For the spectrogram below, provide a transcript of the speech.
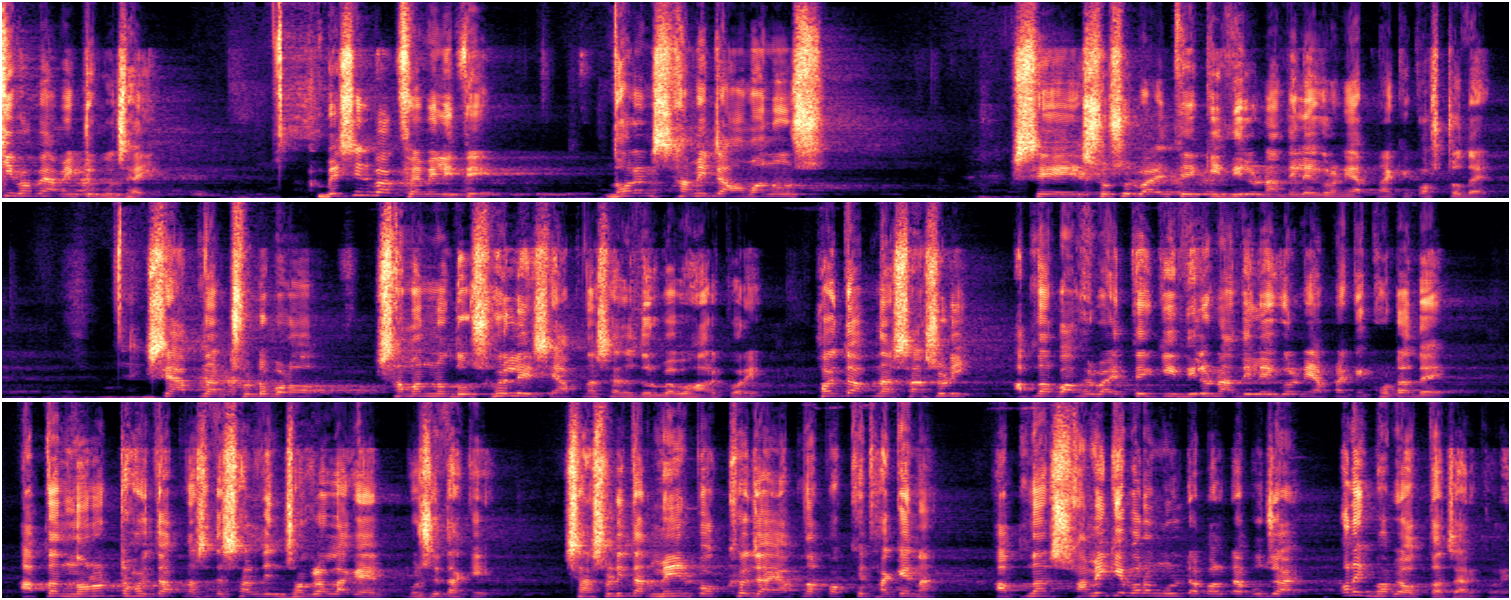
কীভাবে আমি একটু বুঝাই? বেশিরভাগ ফ্যামিলিতে ধরেন স্বামীটা অমানুষ, সে শ্বশুর বাড়ি থেকে কি দিল না দিলে এগুলো নিয়ে আপনাকে কষ্ট দেয়। সে আপনার ছোট বড় সামান্য দোষ হইলে সে আপনার সাথে দুর্ব্যবহার করে। হয়তো আপনার শাশুড়ি আপনার বাপের বাড়িতে কি দিল না দিলে এগুলো নিয়ে আপনাকে খোটা দেয়। আপনার ননদটা হয়তো আপনার সাথে সারাদিন ঝগড়া লাগায় বসে থাকে। শাশুড়ি তার মেয়ের পক্ষে যায়, আপনার পক্ষে থাকে না। আপনার স্বামীকে বরং উল্টাপাল্টা বুঝায়, অনেকভাবে অত্যাচার করে।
